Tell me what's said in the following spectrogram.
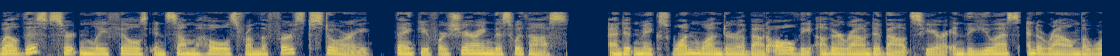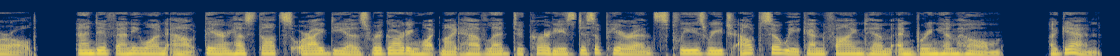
Well, this certainly fills in some holes from the first story. Thank you for sharing this with us. And it makes one wonder about all the other roundabouts here in the US and around the world. And if anyone out there has thoughts or ideas regarding what might have led to Curdy's disappearance, please reach out so we can find him and bring him home. Again,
